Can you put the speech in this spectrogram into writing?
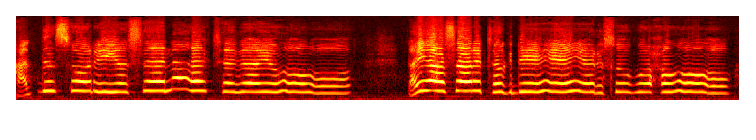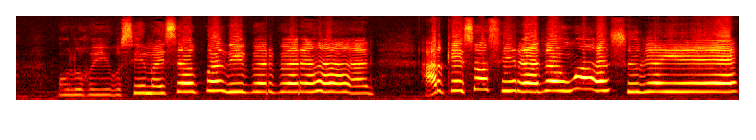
Hadda sooriyo sanaag tagayo dayaa sare togdheer subaxo uluhuygu simaysa badi berberaan harkaysoo sirada waan sugaye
